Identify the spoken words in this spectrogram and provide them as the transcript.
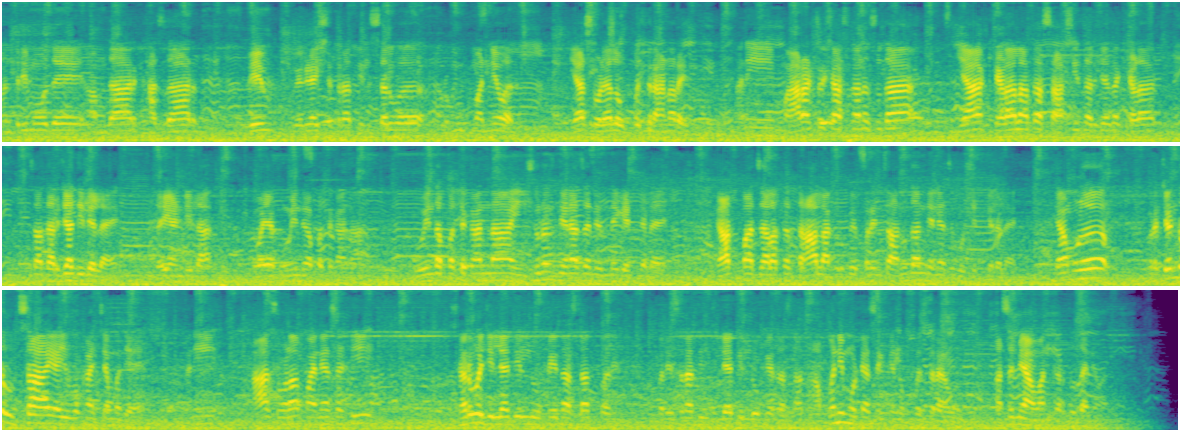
मंत्री महोदय आमदार खासदार वेगवेगळ्या क्षेत्रातील सर्व प्रमुख मान्यवर या सोहळ्याला उपस्थित राहणार आहेत. आणि महाराष्ट्र शासनानं सुद्धा या खेळाला आता साहसी दर्जाचा खेळाचा दर्जा दिलेला आहे. दहीहंडीला किंवा या गोविंदा पथकांना. गोविंदा पथकांना इन्शुरन्स देण्याचा निर्णय घेतलेला आहे. घातपात झाला तर दहा लाख रुपयेपर्यंत अनुदान देण्याचं घोषित केलेलं आहे. त्यामुळं प्रचंड उत्साह या युवकांच्यामध्ये आहे. आणि हा सोहळा पाहण्यासाठी सर्व जिल्ह्यातील लोक येत असतात परि परिसरातील जिल्ह्यातील लोक येत असतात. आपणही मोठ्या संख्येने उपस्थित राहावं असं मी आवाहन करतो. धन्यवाद.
